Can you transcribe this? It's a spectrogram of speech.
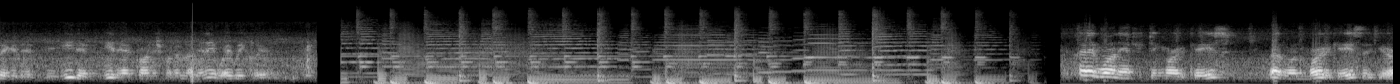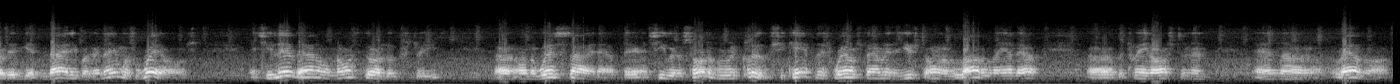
figured that he didn't, he'd had punishment enough. Anyway, we cleared him. I had one interesting murder case. That was murder case. The girl didn't get indicted, but her name was Wells. And she lived out on North Guadalupe Street uh, on the west side out there. And she was a sort of a recluse. She came from this Wells family that used to own a lot of land out uh, between Austin and, and uh, Round Rock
